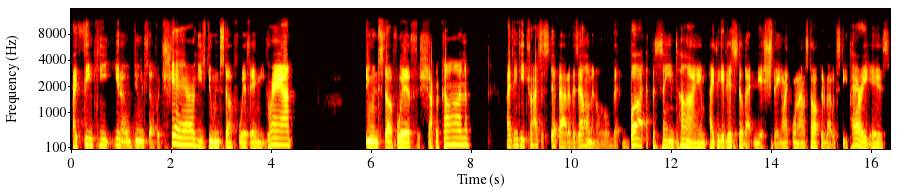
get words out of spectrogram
I think he, you know, doing stuff with Cher. He's doing stuff with Amy Grant, doing stuff with Chaka Khan. I think he tries to step out of his element a little bit, but at the same time, I think it is still that niche thing. Like when I was talking about with Steve Perry, is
